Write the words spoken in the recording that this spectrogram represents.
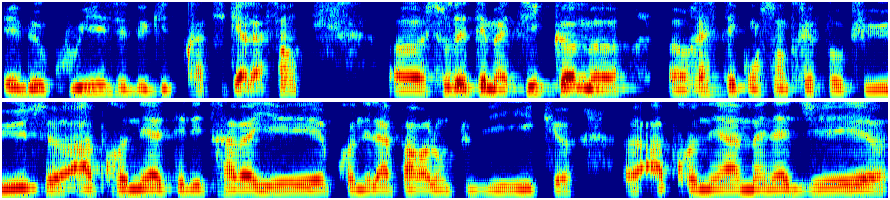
et de quiz et de guides pratiques à la fin, heu, sur des thématiques comme, heu, restez concentré focus, heu, apprenez à télétravailler, prenez la parole en public, apprenez à manager,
